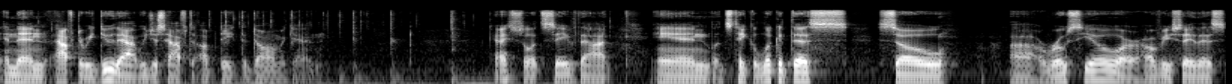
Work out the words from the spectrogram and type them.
And then after we do that, we just have to update the DOM again. Okay, so let's save that. And let's take a look at this. So uh, Orosio, or however you say this,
